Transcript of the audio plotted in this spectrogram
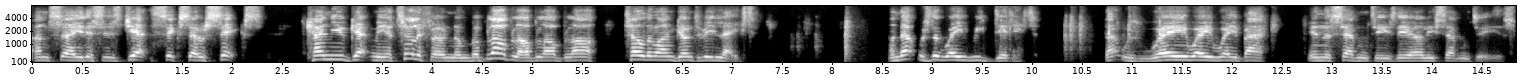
and say, This is Jet 606 can you get me a telephone number? Blah, blah, blah, blah. Tell them I'm going to be late. And that was the way we did it. That was way, way, way back in the 70s, the early 70s.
